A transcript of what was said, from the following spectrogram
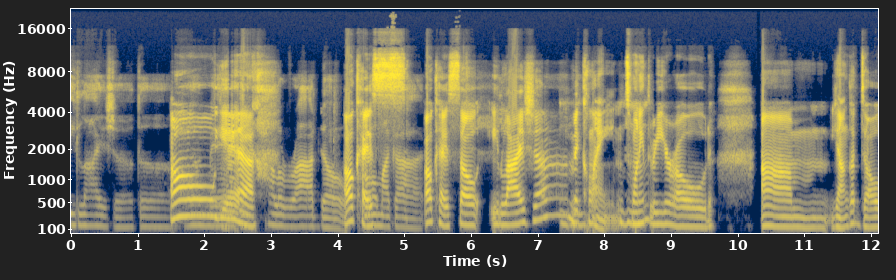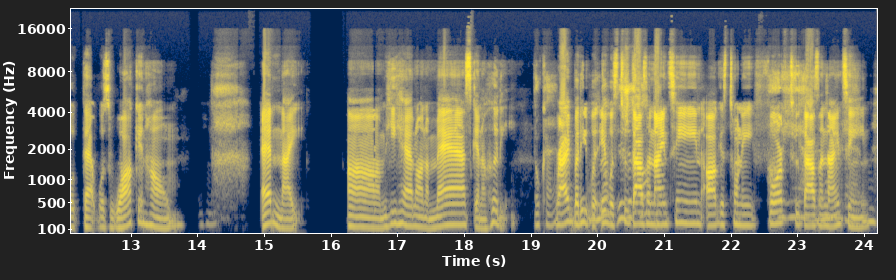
Elijah, the Oh, young man in yeah. Colorado? Okay, Oh my God. Okay, so Elijah Mhm. McClain, Mhm. 23 year old um young adult that was walking home Mhm. at night. Um he had on a mask and a hoodie, Okay. right? But he was Mhm, it was he was just walking. 2019, August Oh, 24th, yeah, I remember that. 2019.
